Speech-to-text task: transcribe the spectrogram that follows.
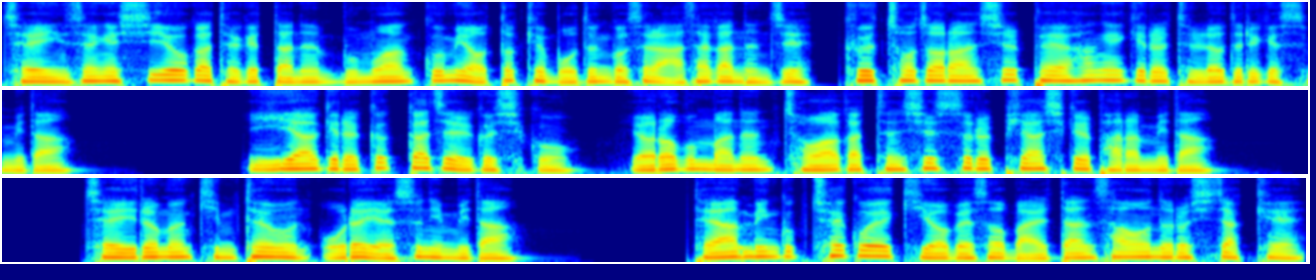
제 인생의 CEO가 되겠다는 무모한 꿈이 어떻게 모든 것을 앗아갔는지 그 처절한 실패의 항해기를 들려드리겠습니다. 이 이야기를 끝까지 읽으시고 여러분만은 저와 같은 실수를 피하시길 바랍니다. 제 이름은 김태훈 올해 예순입니다. 대한민국 최고의 기업에서 말단 사원으로 시작해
